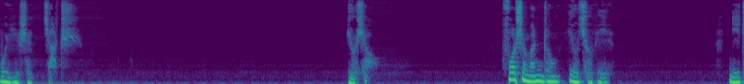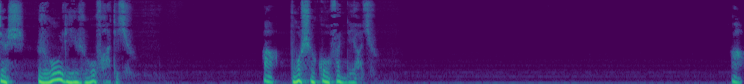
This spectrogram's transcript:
威神加持，有效。佛是门中有求必应，你这是如理如法的求啊，不是过分的要求啊。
